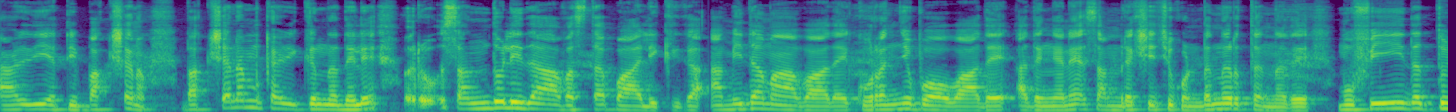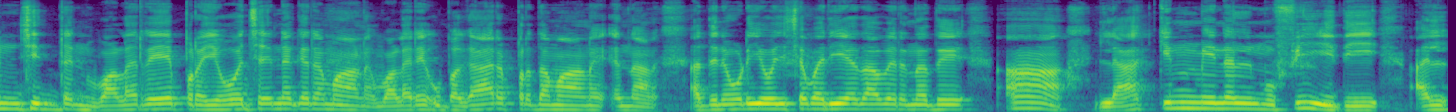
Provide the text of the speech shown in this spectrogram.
ആഴ്തിയെത്തി ഭക്ഷണം. ഭക്ഷണം കഴിക്കുന്നതിൽ ഒരു സന്തുലിതാവസ്ഥ പാലിക്കുക. അമിതമാവാതെ കുറഞ്ഞു പോവാതെ അതിങ്ങനെ സംരക്ഷിച്ചു കൊണ്ട് നിർത്തുന്നത്. മുഫീദത്തുൻ ജിദ്ദൻ വളരെ പ്രയോജനകരമാണ് വളരെ ഉപകാരപ്രദമാണ് എന്നാണ്. അതിനോട് യോജിച്ച വരി ഏതാ വരുന്നത്? ആ ലാക്കിൻ മിനൽ മുഫീദി അൽ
